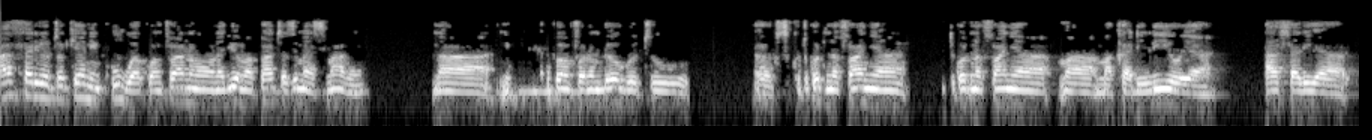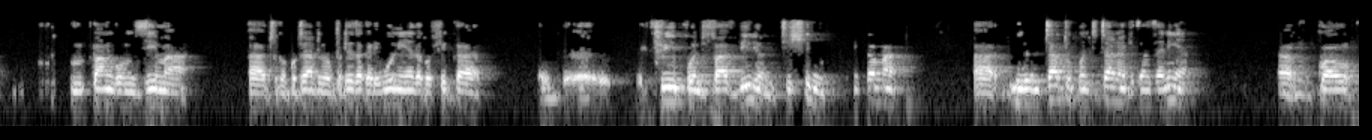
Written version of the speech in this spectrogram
Athari iliyotokea ni kubwa. Kwa mfano, unajua mapato lazima yasimame, na nikupa mfano mdogo tu. Uh, tunafanya tulikuwa tunafanya ma, makadirio ya athari ya mpango mzima uh, tukakutana tumepoteza karibuni inaweza kufika uh, 3.5 bilioni tishini ni kama uh, bilioni tatu pointi tano ya kitanzania uh, kwa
